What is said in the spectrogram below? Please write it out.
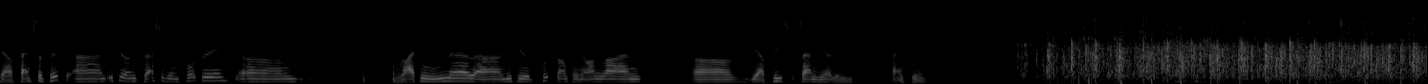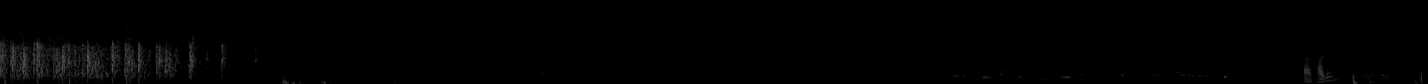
Yeah, thanks, that's it. And if you're interested in Potree, um, write me an email, and if you put something online, uh, yeah, please send me a link. Thank you. Pardon? The, if you want to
